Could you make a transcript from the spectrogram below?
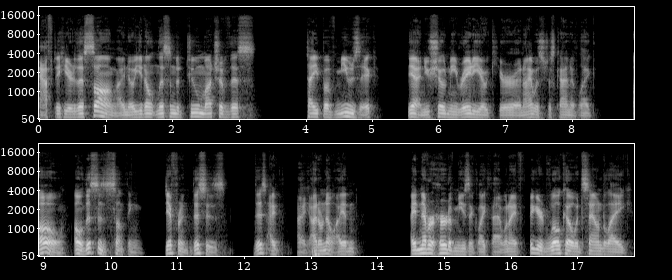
have to hear this song. I know you don't listen to too much of this type of music. Yeah, and you showed me Radio Cure, and I was just kind of like, oh, oh, this is something different. This is this. I I, I don't know. I hadn't I had never heard of music like that. When I figured Wilco would sound like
